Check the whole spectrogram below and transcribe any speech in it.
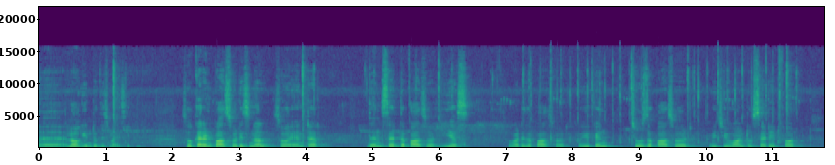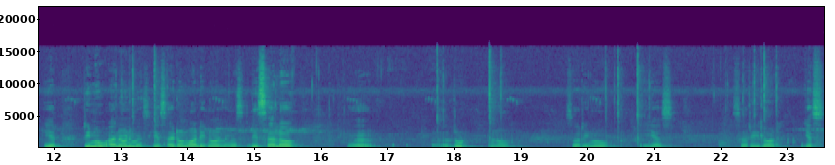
uh, log into this mysql. So current password is null so enter then set the password yes. What is the password? So you can choose the password which you want to set it for here remove anonymous? Yes i don't want anonymous. Disallow uh, root no. So remove yes. So reload yes.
